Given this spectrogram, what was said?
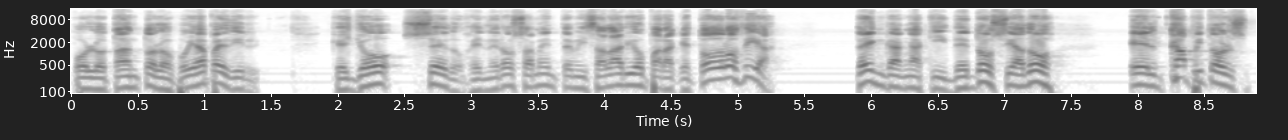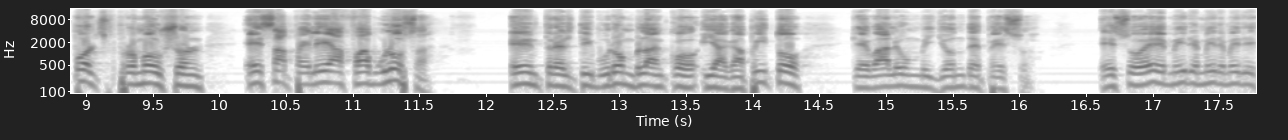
por lo tanto los voy a pedir que yo cedo generosamente mi salario para que todos los días tengan aquí de 12 a 2 el Capital Sports Promotion, esa pelea fabulosa entre el tiburón blanco y Agapito que vale un millón de pesos. Eso es, mire, mire, mire,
